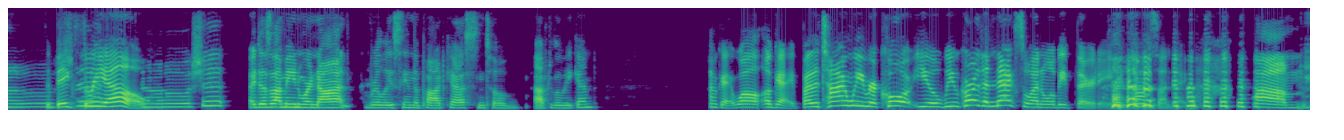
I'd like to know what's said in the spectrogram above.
Oh, the big shit. 3L. Oh, shit. Does that mean we're not releasing the podcast until after the weekend? Okay, well, okay. By the time we record you we record the next one, we'll be 30. It's on Sunday. um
